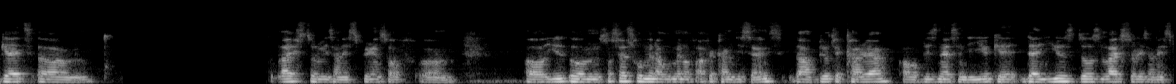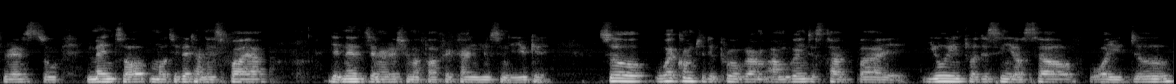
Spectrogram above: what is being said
get um, life stories and experience of um, uh, um, successful men and women of African descent that have built a career or business in the UK, then use those life stories and experience to mentor, motivate, and inspire the next generation of African youth in the UK. So, welcome to the program. I'm going to start by you introducing yourself, what you do,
